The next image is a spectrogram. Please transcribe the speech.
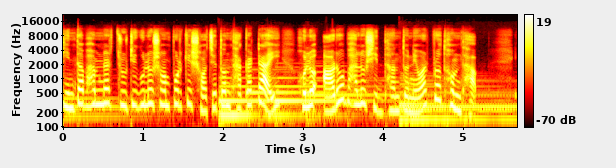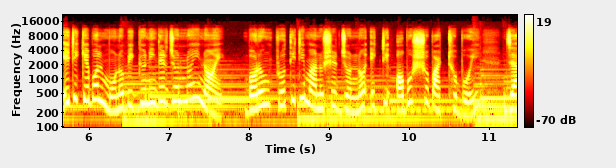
চিন্তাভাবনার ত্রুটিগুলো সম্পর্কে সচেতন থাকাটাই হলো আরও ভালো সিদ্ধান্ত নেওয়ার প্রথম ধাপ। এটি কেবল মনোবিজ্ঞানীদের জন্যই নয় বরং প্রতিটি মানুষের জন্য একটি অবশ্য পাঠ্য বই যা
